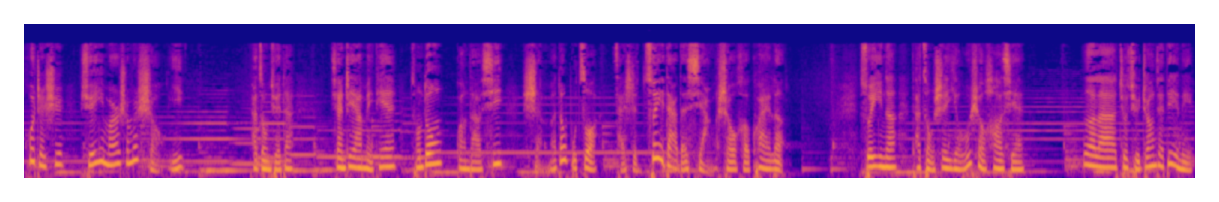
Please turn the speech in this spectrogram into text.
或者是学一门什么手艺。他总觉得，像这样每天从东逛到西，什么都不做，才是最大的享受和快乐。所以呢，他总是游手好闲，饿了就去庄稼地里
